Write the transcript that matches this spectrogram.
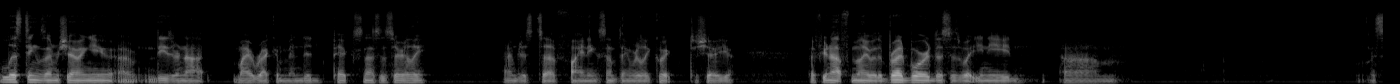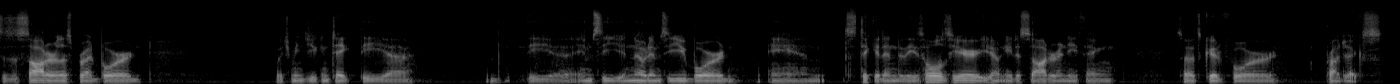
listings I'm showing you. Um, these are not my recommended picks necessarily. I'm just uh, finding something really quick to show you. But if you're not familiar with a breadboard, this is what you need. Um, this is a solderless breadboard, which means you can take the uh, the uh, MCU Node MCU board and stick it into these holes here. You don't need to solder anything, so it's good for projects,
